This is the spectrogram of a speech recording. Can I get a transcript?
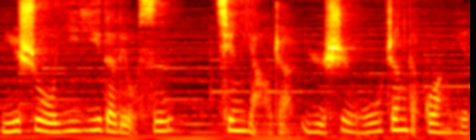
一树依依的柳丝，轻摇着与世无争的光阴。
